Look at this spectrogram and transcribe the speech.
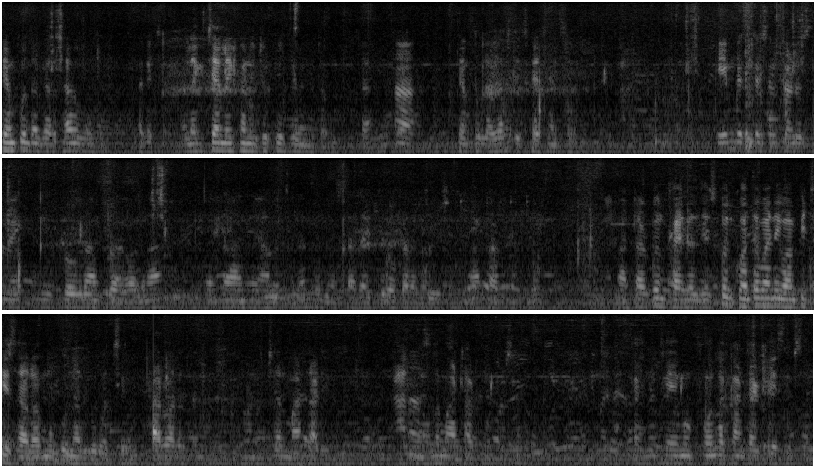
టెంపుల్ దగ్గర సార్ లెక్చర్ ఇక్కడ నుంచి టూ కిలోమీటర్ టెంపుల్ దగ్గర డిస్కషన్స్ ఏం డిస్కషన్స్ నడుస్తున్నాయి ఈ ప్రోగ్రామ్స్ రావాలన్నా వద్దా అనే ఆలోచన నేను సార్ రైతులు ఒక దగ్గర విషయం మాట్లాడుకుంటూ మాట్లాడుకొని ఫైనల్ చేసుకొని కొంతమంది పంపించేసారు ముగ్గురు నలుగురు వచ్చి. వాళ్ళతో రెండు నిమిషాలు మాట్లాడి మళ్ళీ మాట్లాడుకుంటారు సార్. ఫైనల్గా ఏమో ఫోన్లో కాంటాక్ట్ చేసాం సార్.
